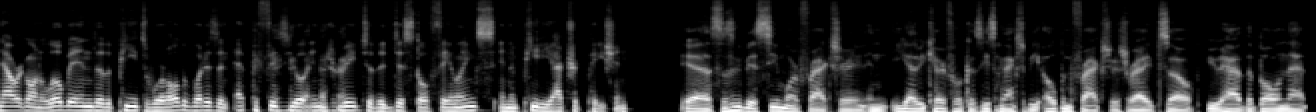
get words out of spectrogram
Now we're going a little bit into the PEDS world. What is an epiphyseal injury to the distal phalanx in a pediatric patient? Yeah, so this is gonna be a Seymour fracture, and, and you got to be careful because these can actually be open fractures, right? So you have the bone that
